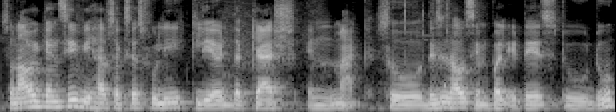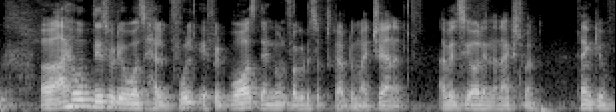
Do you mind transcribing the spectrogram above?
so now you can see we have successfully cleared the cache in mac so this is how simple it is to do uh, I hope this video was helpful. If it was, then don't forget to subscribe to my channel. I will see you all in the next one. Thank you.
